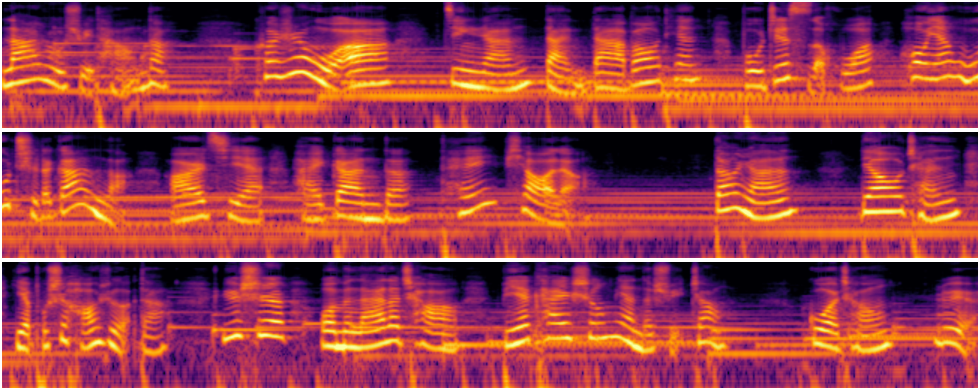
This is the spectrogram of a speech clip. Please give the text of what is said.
拉入水塘的。可是我。竟然胆大包天，不知死活，厚颜无耻的干了，而且还干得忒漂亮。当然，貂蝉也不是好惹的。于是我们来了场别开生面的水仗，过程略。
